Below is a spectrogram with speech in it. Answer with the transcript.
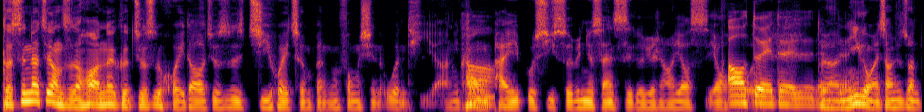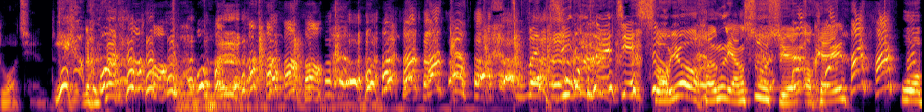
可是那这样子的话，那个就是回到就是机会成本跟风险的问题啊。你看我们拍一部戏，随便就三四个月，然后要死要活。哦，对对对对，对啊，你一个晚上就赚多少钱？本集到这边结束。左右衡量数学，OK？我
